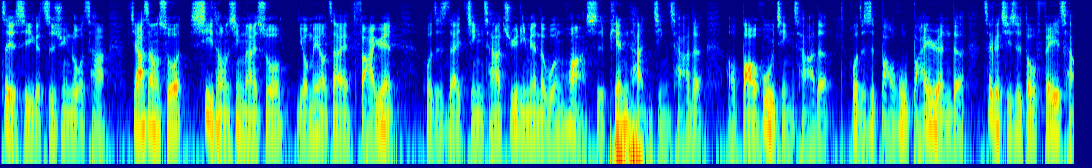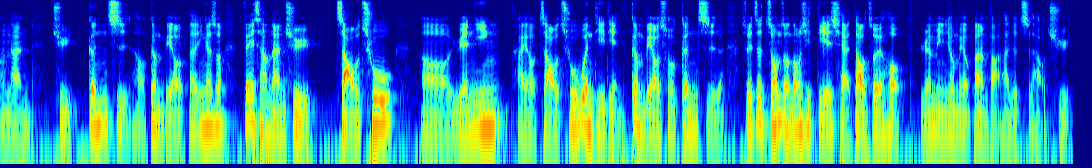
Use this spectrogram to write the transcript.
这也是一个资讯落差。加上说系统性来说，有没有在法院或者是在警察局里面的文化是偏袒警察的，哦，保护警察的，或者是保护白人的，这个其实都非常难去根治，哦，更不要呃，应该说非常难去找出。哦，原因还有找出问题点，更不要说根治了。所以这种种东西叠起来，到最后人民就没有办法，他就只好去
